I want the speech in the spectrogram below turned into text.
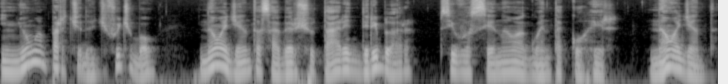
em uma partida de futebol, não adianta saber chutar e driblar se você não aguenta correr. Não adianta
